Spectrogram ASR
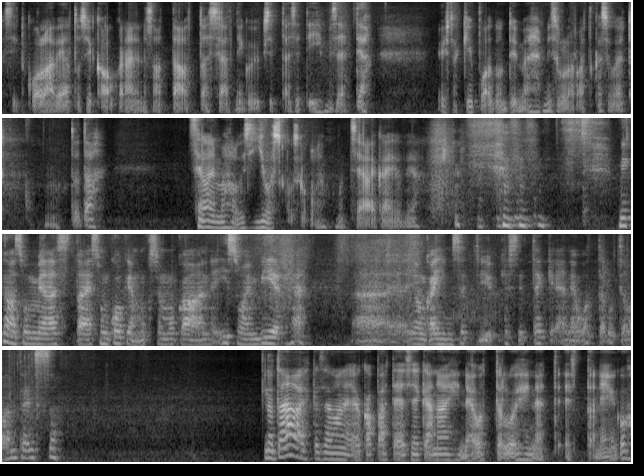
sitten kun ollaan vielä tosi kaukana, niin ne saattaa ottaa sieltä niin kuin yksittäiset ihmiset ja yhtäkkiä puoli tuntia myöhemmin sulla ratkaisu. Että, tota, sellainen mä haluaisin joskus olla, mutta se aika ei ole vielä. Mikä on sun mielestä tai sun kokemuksen mukaan isoin virhe, jonka ihmiset tyypillisesti tekee neuvottelutilanteissa? No tämä on ehkä sellainen, joka pätee sekä näihin neuvotteluihin että, että niin kuin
